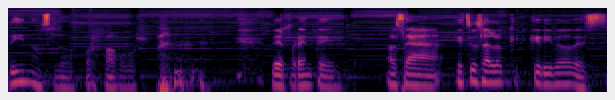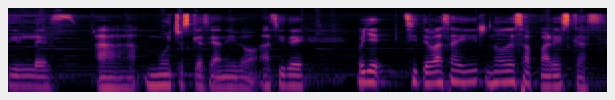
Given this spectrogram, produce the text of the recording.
dínoslo, por favor, de frente. O sea, esto es algo que he querido decirles a muchos que se han ido, así de, oye, si te vas a ir, no desaparezcas.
